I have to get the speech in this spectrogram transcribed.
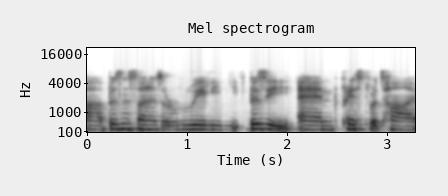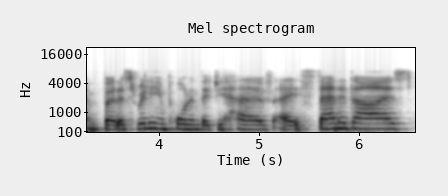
uh, business owners are really busy and pressed for time, but it's really important that you have a standardized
